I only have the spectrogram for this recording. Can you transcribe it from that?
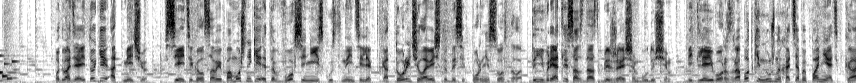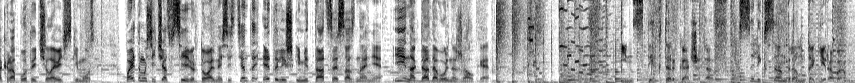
Подводя итоги, отмечу, все эти голосовые помощники — это вовсе не искусственный интеллект, который человечество до сих пор не создало. Да и вряд ли создаст в ближайшем будущем. Ведь для его разработки нужно хотя бы понять, как работает человеческий мозг. Поэтому сейчас все виртуальные ассистенты — это лишь имитация сознания. И иногда довольно жалкая. Инспектор гаджетов с Александром Тагировым.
